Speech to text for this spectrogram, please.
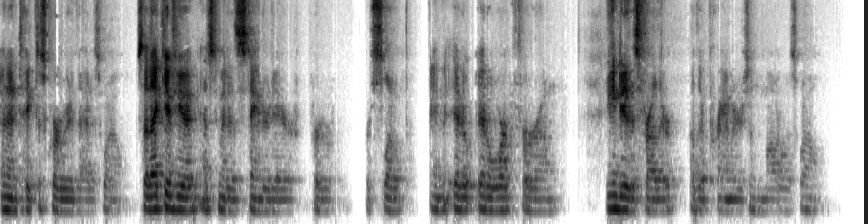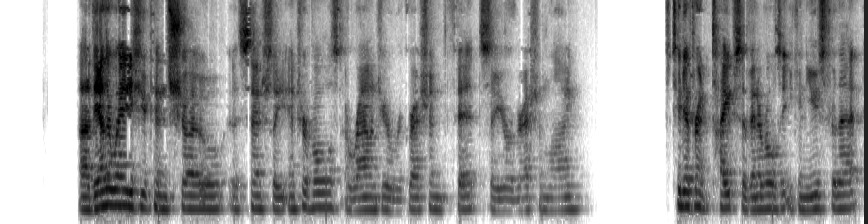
and then take the square root of that as well. So that gives you an estimate of the standard error for, for slope and it'll, it'll work for, um, you can do this for other, other parameters in the model as well. Uh, the other way is you can show essentially intervals around your regression fit, so your regression line. There's two different types of intervals that you can use for that.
